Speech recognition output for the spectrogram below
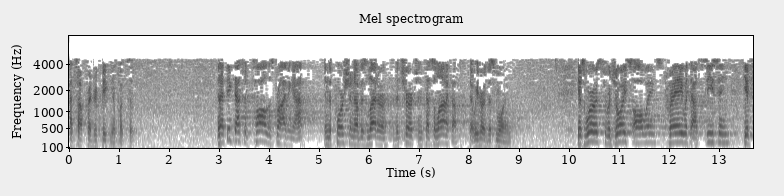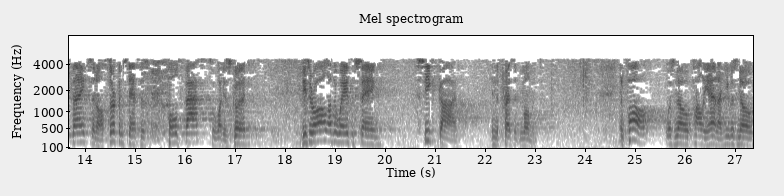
That's how Frederick Buechner puts it. And I think that's what Paul is driving at in the portion of his letter to the church in Thessalonica that we heard this morning. His words to rejoice always, pray without ceasing, give thanks in all circumstances, hold fast to what is good. These are all other ways of saying, seek God in the present moment. And Paul was no Pollyanna. He was no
